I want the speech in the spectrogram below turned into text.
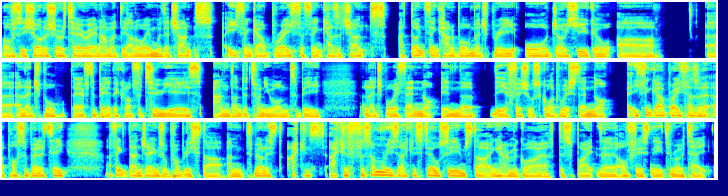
Obviously, Shola Shoretire and Amad Diallo in with a chance. Ethan Galbraith, I think, has a chance. I don't think Hannibal Mejbri or Joe Hugill are uh, eligible. They have to be at the club for two years and under 21 to be eligible if they're not in the, the official squad, which they're not. Ethan Galbraith has a, a, possibility. I think Dan James will probably start. And to be honest, I can, I can, for some reason, I can still see him starting Harry Maguire, despite the obvious need to rotate.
